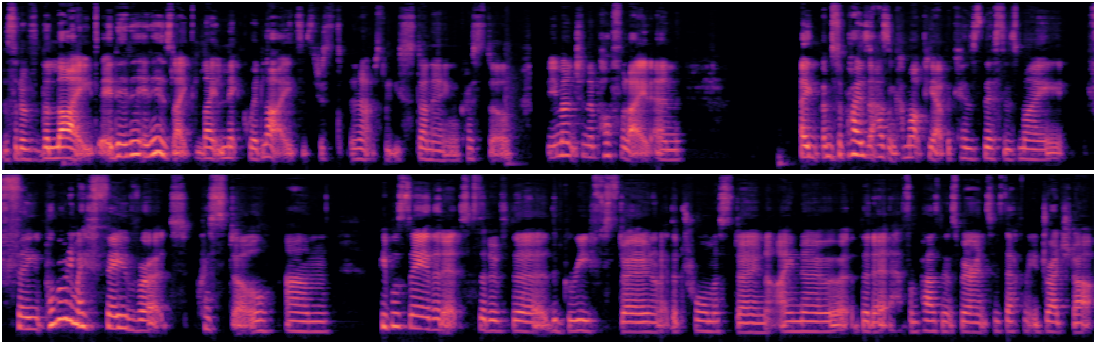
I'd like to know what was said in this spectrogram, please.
the sort of the light. It, it, it is like like liquid light. It's just an absolutely stunning crystal. You mentioned apophyllite, and I, am surprised it hasn't come up yet because this is my fa- probably my favorite crystal. Um, people say that it's sort of the the grief stone, like the trauma stone. I know that it, from personal experience, has definitely dredged up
